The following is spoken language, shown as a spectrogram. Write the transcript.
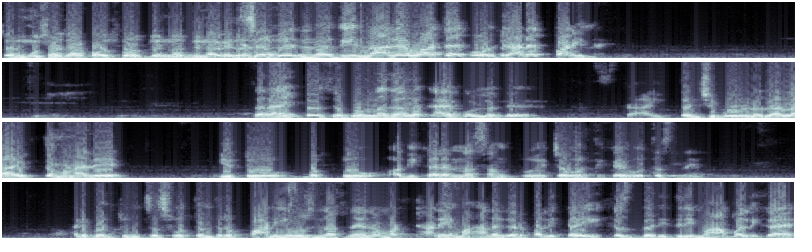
सर मुसळधार पाऊस पडतोय नदी नाले सगळे नदी नाले वाहत आहेत पण ठाण्यात पाणी नाही. तर ऐकतोच बोलणं झालं काय बोललं ते? आयुक्तांशी बोलणं झालं आयुक्त म्हणाले येतो बघतो अधिकाऱ्यांना सांगतो याच्यावरती काही होतच नाही. अरे पण तुमचं स्वतंत्र पाणी योजनाच नाही ना मग ठाणे महानगरपालिका एकच दरिद्री महापालिका आहे.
